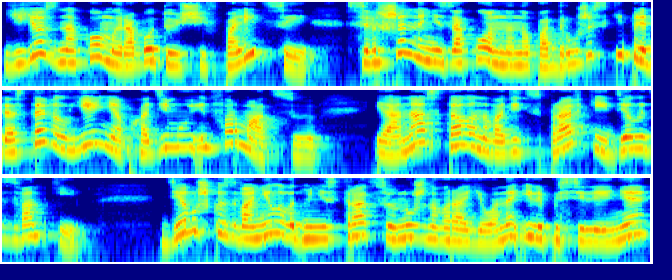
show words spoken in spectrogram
Ее знакомый, работающий в полиции, совершенно незаконно, но по-дружески предоставил ей необходимую информацию, и она стала наводить справки и делать звонки. Девушка звонила в администрацию нужного района или поселения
